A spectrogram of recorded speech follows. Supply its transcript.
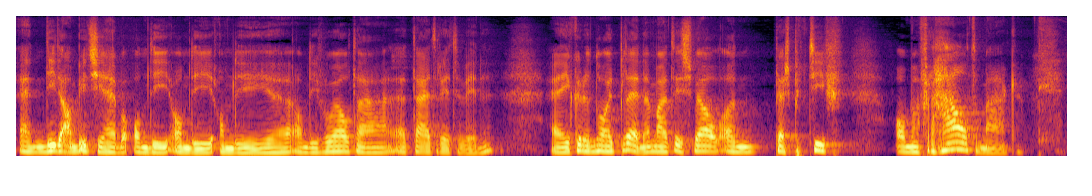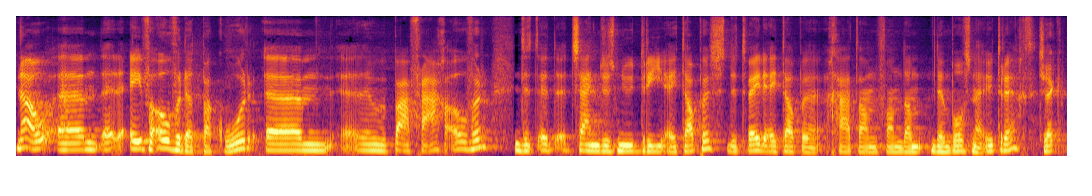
En die de ambitie hebben om die, om die, om die, uh, om die Vuelta tijdrit te winnen. En je kunt het nooit plannen, maar het is wel een perspectief om een verhaal te maken. Nou, um, even over dat parcours. Um, een paar vragen over. Het, zijn dus nu drie etappes. De tweede etappe gaat dan van Den Bosch naar Utrecht. Check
